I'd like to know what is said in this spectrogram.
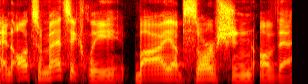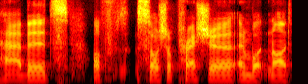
and automatically by absorption of their habits of social pressure and whatnot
